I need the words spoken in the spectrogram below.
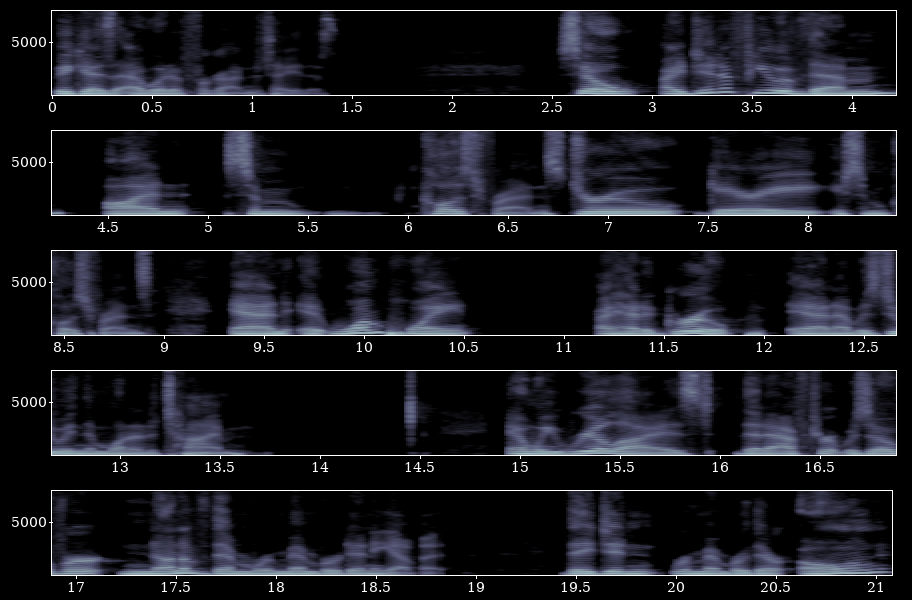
because I would have forgotten to tell you this. So I did a few of them on some close friends, Drew, Gary, some close friends, and at one point I had a group and I was doing them one at a time. And we realized that after it was over, none of them remembered any of it. They didn't remember their own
